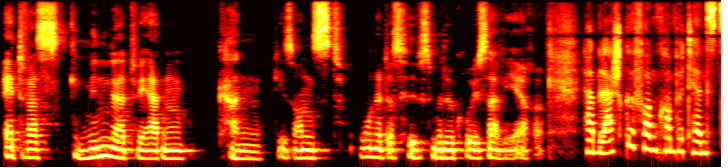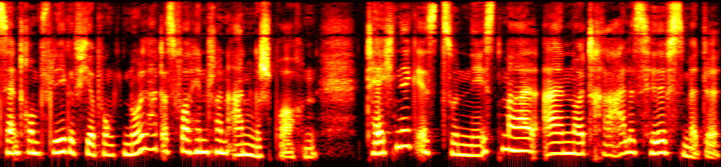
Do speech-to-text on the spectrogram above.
etwas gemindert werden kann, die sonst ohne das Hilfsmittel größer wäre. Herr Blaschke vom Kompetenzzentrum Pflege 4.0 hat es vorhin schon angesprochen. Technik ist zunächst mal ein neutrales Hilfsmittel.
